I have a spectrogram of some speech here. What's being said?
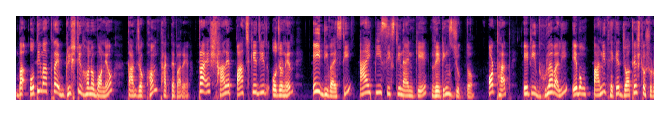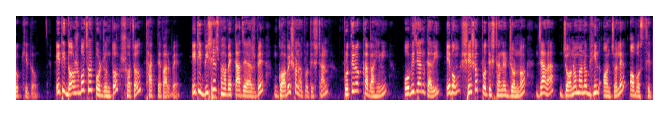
বা অতিমাত্রায় বৃষ্টিঘন বনেও কার্যক্ষম থাকতে পারে। প্রায় সাড়ে পাঁচ কেজির ওজনের এই ডিভাইসটি আইপি সিক্সটি নাইন কে রেটিংস যুক্ত। অর্থাৎ এটি ধুলাবালি এবং পানি থেকে যথেষ্ট সুরক্ষিত। এটি দশ বছর পর্যন্ত সচল থাকতে পারবে। এটি বিশেষভাবে কাজে আসবে গবেষণা প্রতিষ্ঠান, প্রতিরক্ষা বাহিনী, অভিযানকারী এবং সেসব প্রতিষ্ঠানের জন্য যারা জনমানবহীন অঞ্চলে অবস্থিত।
